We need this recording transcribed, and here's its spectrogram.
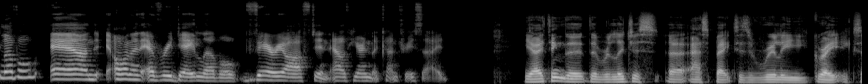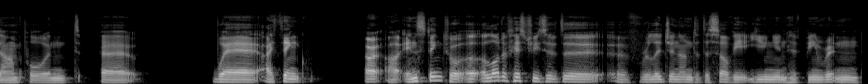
level and on an everyday level very often out here in the countryside. Yeah, I think the the religious uh, aspect is a really great example, and uh, where I think our, our, instinct, or a lot of histories of the of religion under the Soviet Union, have been written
